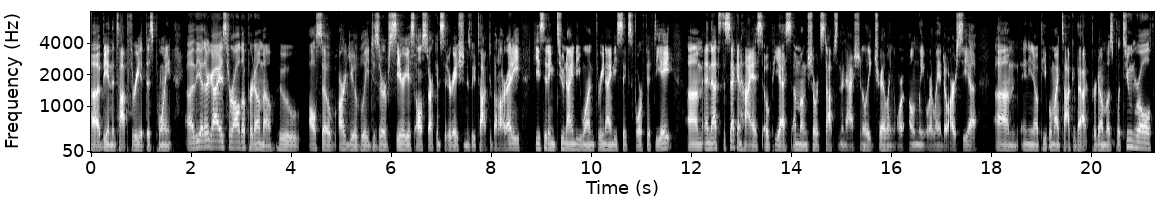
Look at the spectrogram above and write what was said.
uh, be in the top three at this point. Uh, the other guy is Geraldo Perdomo, who also arguably deserves serious All Star consideration, as we've talked about already. He's hitting 291, 396, 458. Um, and that's the second highest OPS among shortstops in the National League, trailing or only Orlando Arcia. Um, and you know, people might talk about Perdomo's platoon role,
